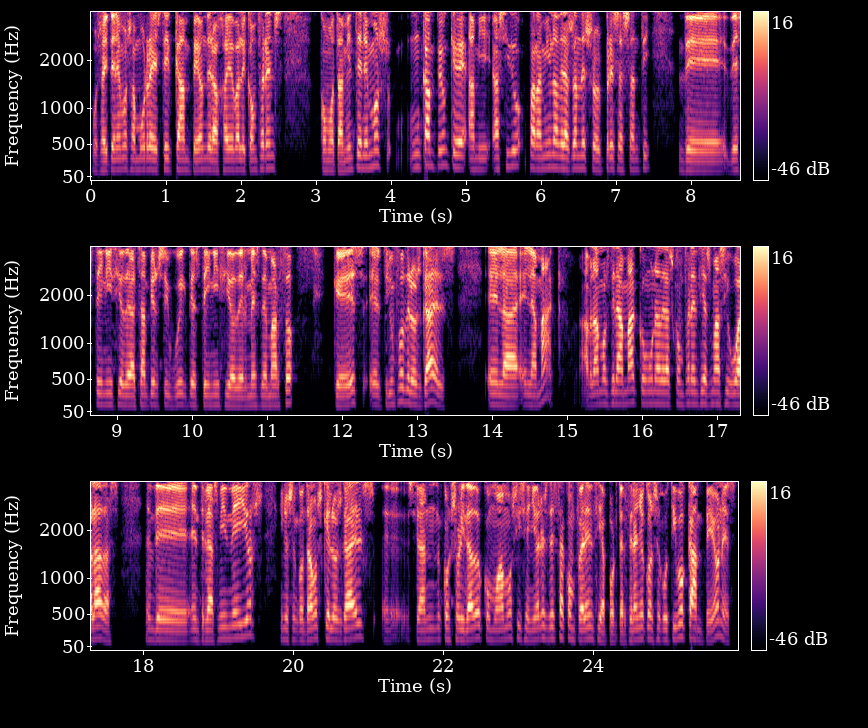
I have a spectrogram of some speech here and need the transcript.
Pues ahí tenemos a Murray State campeón de la Ohio Valley Conference como también tenemos un campeón que a mí ha sido para mí una de las grandes sorpresas, Santi, de, de este inicio de la Championship Week, de este inicio del mes de marzo, que es el triunfo de los Gaels en la, en la MAC. Hablamos de la MAC como una de las conferencias más igualadas de, entre las mid-majors y nos encontramos que los Gaels eh, se han consolidado como amos y señores de esta conferencia por tercer año consecutivo campeones.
